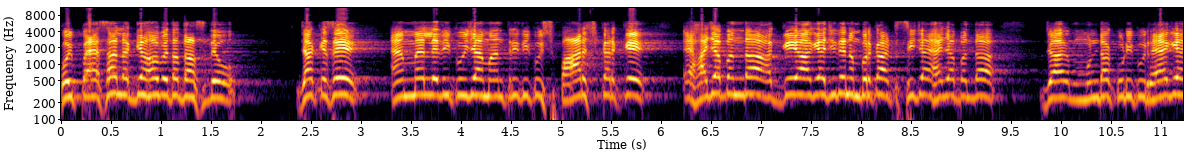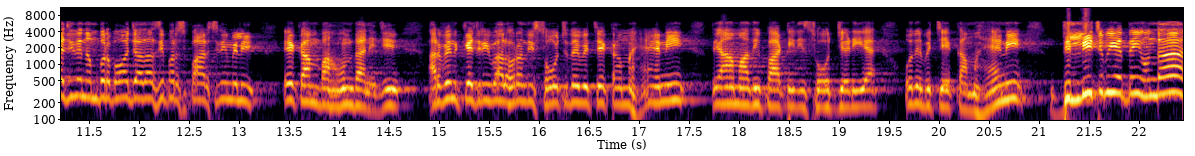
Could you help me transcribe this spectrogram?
ਕੋਈ ਪੈਸਾ ਲੱਗਿਆ ਹੋਵੇ ਤਾਂ ਦੱਸ ਦਿਓ। ਜਾਂ ਕਿਸੇ ਐਮਐਲਏ ਦੀ ਕੋਈ ਜਾਂ ਮੰਤਰੀ ਦੀ ਕੋਈ ਸਿਫਾਰਿਸ਼ ਕਰਕੇ, ਇਹੋ ਜਿਹਾ ਬੰਦਾ ਅੱਗੇ ਆ ਗਿਆ ਜਿਹਦੇ ਨੰਬਰ ਘੱਟ ਸੀ ਜਾਂ ਇਹੋ ਜਿਹਾ ਬੰਦਾ ਜਾਂ ਮੁੰਡਾ ਕੁੜੀ ਕੋਈ ਰਹਿ ਗਿਆ, ਜਿਹਦੇ ਨੰਬਰ ਬਹੁਤ ਜ਼ਿਆਦਾ ਸੀ, ਪਰ ਸਿਫਾਰਿਸ਼ ਨਹੀਂ ਮਿਲੀ, ਇਹ ਕੰਮ ਹੁੰਦਾ ਨਹੀਂ ਜੀ। ਅਰਵਿੰਦ ਕੇਜਰੀਵਾਲ ਹੋਰਾਂ ਦੀ ਸੋਚ ਦੇ ਵਿੱਚ ਇਹ ਕੰਮ ਹੈ ਨਹੀਂ ਤੇ ਆਮ ਆਦਮੀ ਪਾਰਟੀ ਦੀ ਸੋਚ ਜਿਹੜੀ ਹੈ, ਉਹਦੇ ਵਿੱਚ ਇਹ ਕੰਮ ਹੈ ਨਹੀਂ। ਦਿੱਲੀ 'ਚ ਵੀ ਇਦਾਂ ਹੀ ਹੁੰਦਾ,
